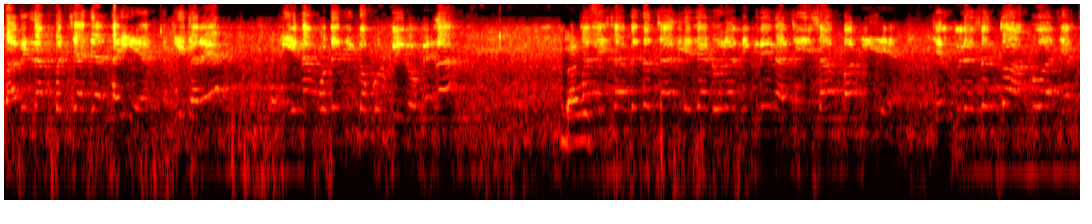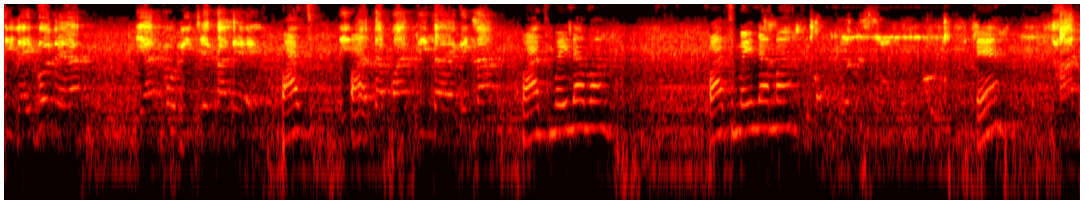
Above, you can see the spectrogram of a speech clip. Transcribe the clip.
બાવીસ લાખ પચાસ હજાર થાય છે. નક્કી એના મોઢેથી કબૂલ કર્યો. કેટલા? એના હિસાબે તો ચાલીસ હજાર ડોલર નીકળે ને હજી હિસાબ બાકી છે. કેલ્ક્યુલેશન તો આખું આ જ્યાંથી લાગ્યો ને ત્યારનું રીચે કાલે. પાંચ પાંચથી થાય. કેટલા? પાંચ મહિનામાં? પાંચ મહિનામાં? હે? સાત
